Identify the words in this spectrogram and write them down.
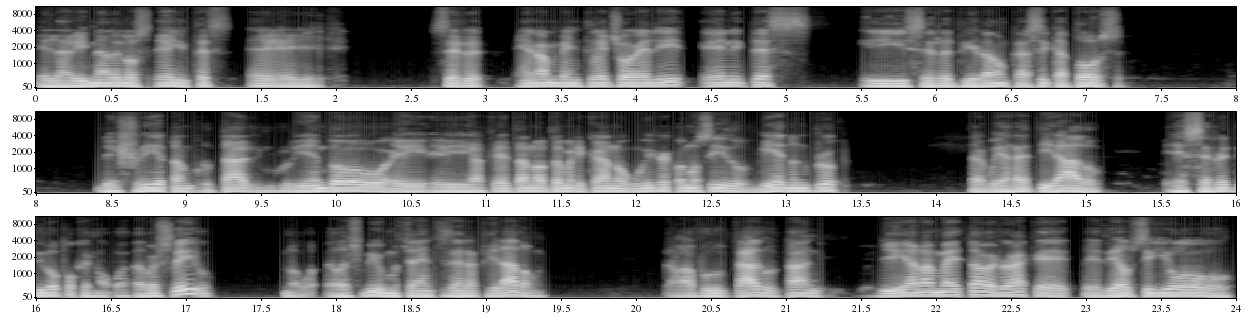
en la harina de los élites, eh, eran 28 élites y se retiraron casi 14 de frío tan brutal, incluyendo el, atleta norteamericano muy reconocido, Gordon Brook, se había retirado. Él retiró porque no aguantaba el frío no, mucha gente se retiraron. Estaba brutal, brutal. Llegué a la meta, ¿verdad? Que pedí auxilio.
